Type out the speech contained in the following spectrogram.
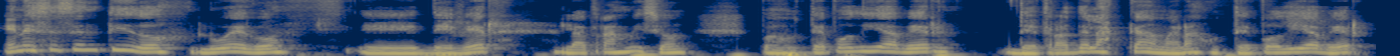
En ese sentido, luego de ver la transmisión, pues usted podía ver detrás de las cámaras, usted podía ver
